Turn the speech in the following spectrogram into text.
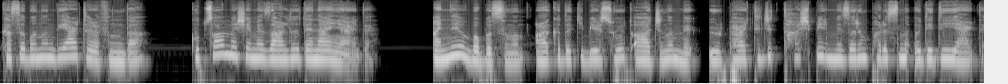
kasabanın diğer tarafında Kutsal Meşe Mezarlığı denen yerde. Anne ve babasının arkadaki bir söğüt ağacının ve ürpertici taş bir mezarın parasını ödediği yerde.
